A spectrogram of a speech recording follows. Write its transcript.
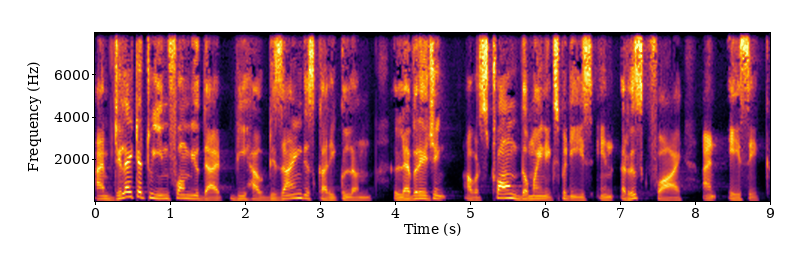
I'm delighted to inform you that we have designed this curriculum leveraging our strong domain expertise in RISC-V and ASIC,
